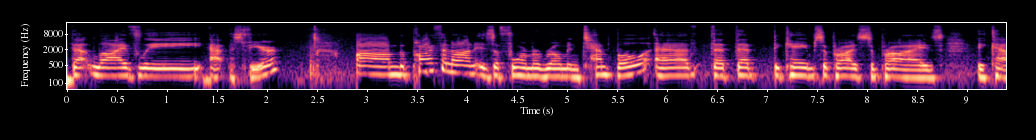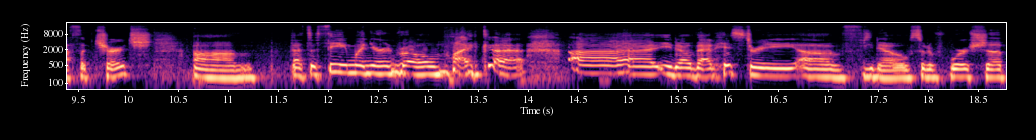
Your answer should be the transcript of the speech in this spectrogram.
that lively atmosphere. Um, the Parthenon is a former Roman temple uh, that that became, surprise, surprise, a Catholic church. Um, that's a theme when you're in Rome, like uh, uh, you know that history of you know sort of worship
